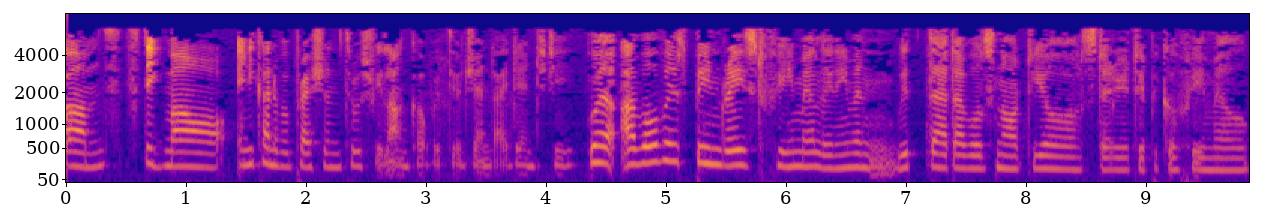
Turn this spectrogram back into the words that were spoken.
um, stigma or any kind of oppression through Sri Lanka with your gender identity? well, I've always been raised female, and even with that, I was not your stereotypical female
